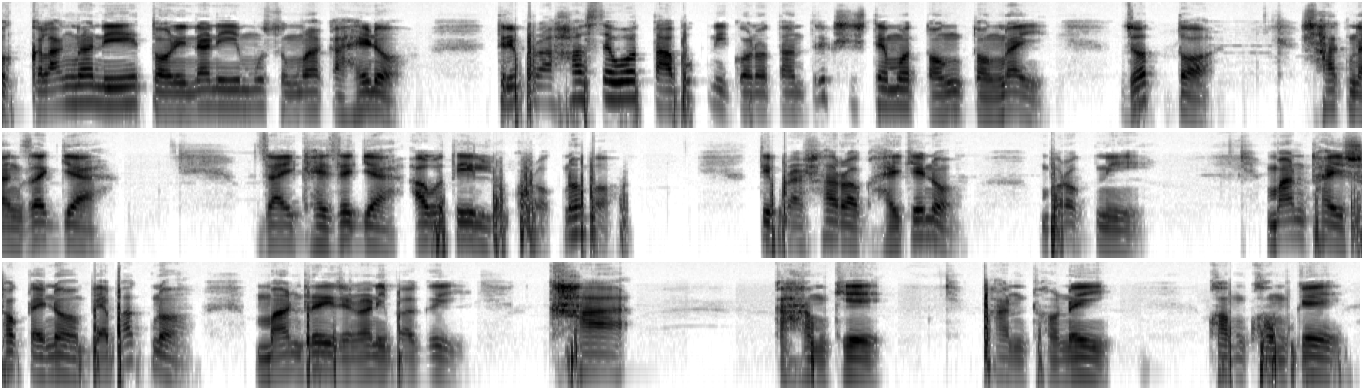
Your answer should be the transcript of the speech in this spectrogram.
khaiwi kwlangnani toninani muchungma kahai no tripura hasteo tabukni ganatantrik system o tong tongnai joto sak nangjakya jai khaijakya abotwi lukurok no bo triprasa rok haikhe no borokni manthai soktai no bebak no manrwi rwnani bagwi kha kaham khe phan thonwi khom khom khe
